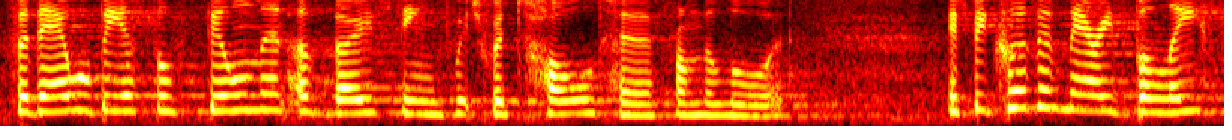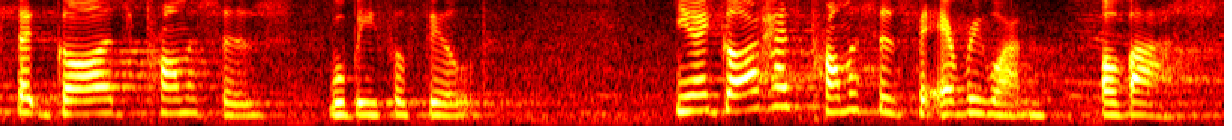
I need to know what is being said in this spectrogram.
for there will be a fulfillment of those things which were told her from the Lord. It's because of Mary's belief that God's promises will be fulfilled. You know, God has promises for everyone of us.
